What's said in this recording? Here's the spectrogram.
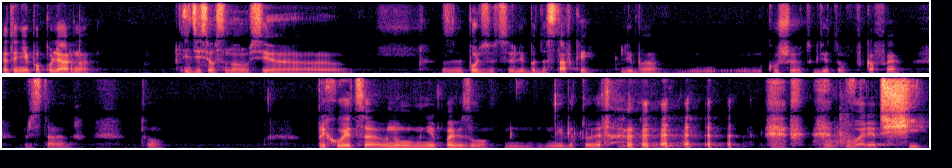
это не популярно. И здесь в основном все э, пользуются либо доставкой, либо кушают где-то в кафе, в ресторанах. То приходится, ну, мне повезло, мне готовят. Варят щи.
